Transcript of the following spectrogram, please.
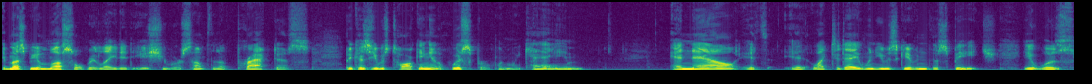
it must be a muscle related issue or something of practice because he was talking in a whisper when we came. And now it's it, like today when he was giving the speech, it was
